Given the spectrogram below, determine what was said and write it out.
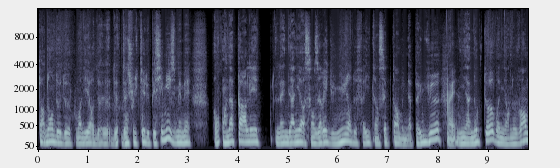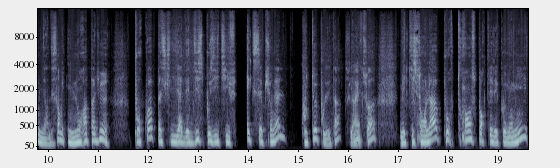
pardon de, de comment dire, d'insulter le pessimisme, mais, mais on, on a parlé l'année dernière sans arrêt du mur de faillite en septembre. Il n'a pas eu lieu, ni en octobre, ni en novembre, ni en décembre. Il n'aura pas lieu. Pourquoi? Parce qu'il y a des dispositifs exceptionnels coûteux pour l'État, cela de soi, mais qui sont là pour transporter l'économie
